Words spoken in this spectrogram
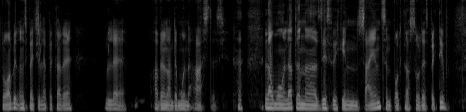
probabil în speciile pe care le avem la îndemână astăzi. La un moment dat în uh, This Week in Science, în podcastul respectiv, uh,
